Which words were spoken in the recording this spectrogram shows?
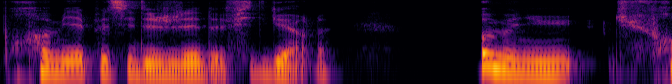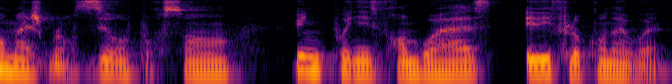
premier petit déjeuner de Fit Girl. Au menu, du fromage blanc 0%, une poignée de framboises et des flocons d'avoine.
